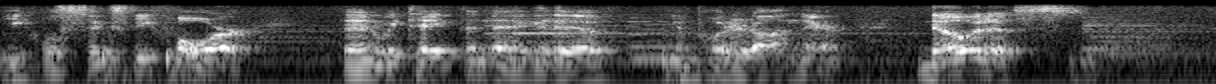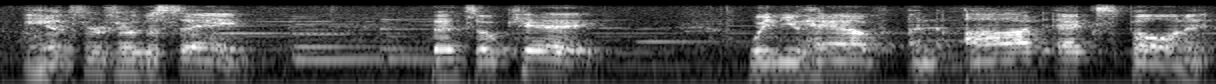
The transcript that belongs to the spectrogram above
equals 64. Then we take the negative and put it on there. Notice, answers are the same. That's okay. When you have an odd exponent,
